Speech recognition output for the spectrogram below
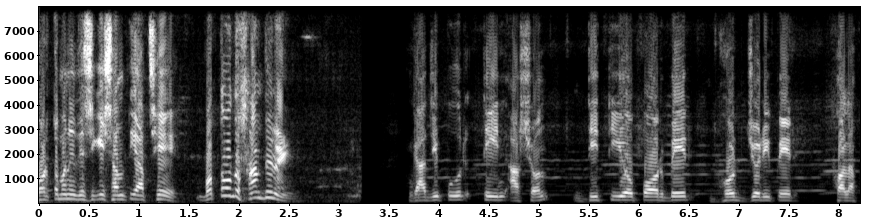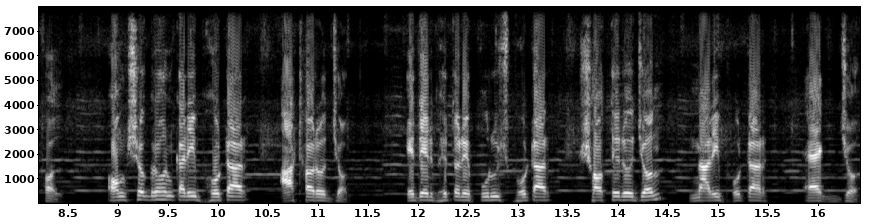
বর্তমানে দেশে কি শান্তি আছে? বর্তমানে তো শান্তি নেই। গাজীপুর তিন আসন দ্বিতীয় পর্বের ভোট জরিপের ফলাফল। অংশগ্রহণকারী ভোটার আঠারো জন। এদের ভেতরে পুরুষ ভোটার সতেরো জন নারী ভোটার একজন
